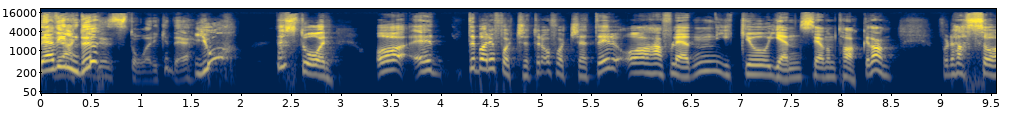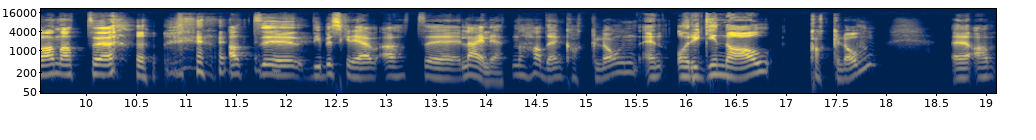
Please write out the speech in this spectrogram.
Det er vindu. ikke- det står ikke det. jo, det står. Og eh, det bare fortsetter og fortsetter, og her forleden gikk jo Jens gjennom taket, da. For da så han at, eh, at eh, de beskrev at eh, leiligheten hadde en kakkelovn, en original kakkelovn, av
